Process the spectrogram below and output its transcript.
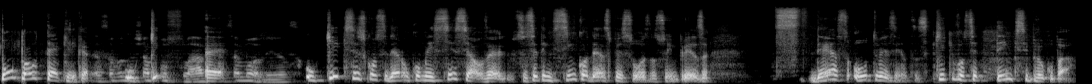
pontual técnica. Essa eu vou O deixar que, pro Flávio, é. essa é moleza. o que, que vocês consideram como essencial, velho? Se você tem 5 ou 10 pessoas na sua empresa, 10 ou 300, o que, que você tem que se preocupar?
